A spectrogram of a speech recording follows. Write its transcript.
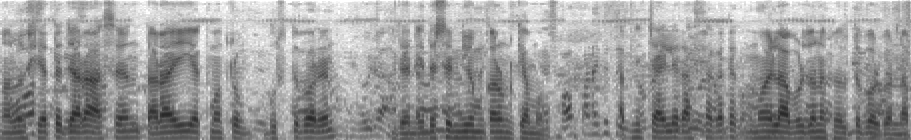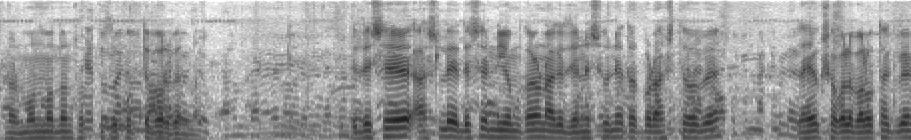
মালয়েশিয়াতে যারা আছেন, তারাই একমাত্র বুঝতে পারেন যে এদেশের নিয়ম কারণ কেমন? আপনি চাইলে রাস্তাঘাটে ময়লা আবর্জনা ফেলতে পারবেন না, আপনার মন মতন সব কিছু করতে পারবেন না। এদেশে আসলে, এদেশের নিয়ম কারণ আগে জেনে শুনে তারপর আসতে হবে। যাই হোক, সকালে ভালো থাকবেন,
